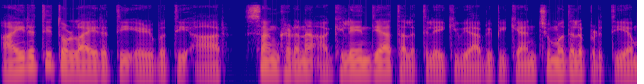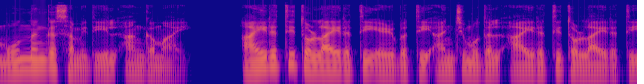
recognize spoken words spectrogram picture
ആയിരത്തി തൊള്ളായിരത്തി എഴുപത്തി ആറ് സംഘടന അഖിലേന്ത്യാ തലത്തിലേക്ക് വ്യാപിപ്പിക്കാൻ ചുമതലപ്പെടുത്തിയ മൂന്നംഗ സമിതിയിൽ അംഗമായി. ആയിരത്തി തൊള്ളായിരത്തി എഴുപത്തി അഞ്ച് മുതൽ ആയിരത്തി തൊള്ളായിരത്തി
